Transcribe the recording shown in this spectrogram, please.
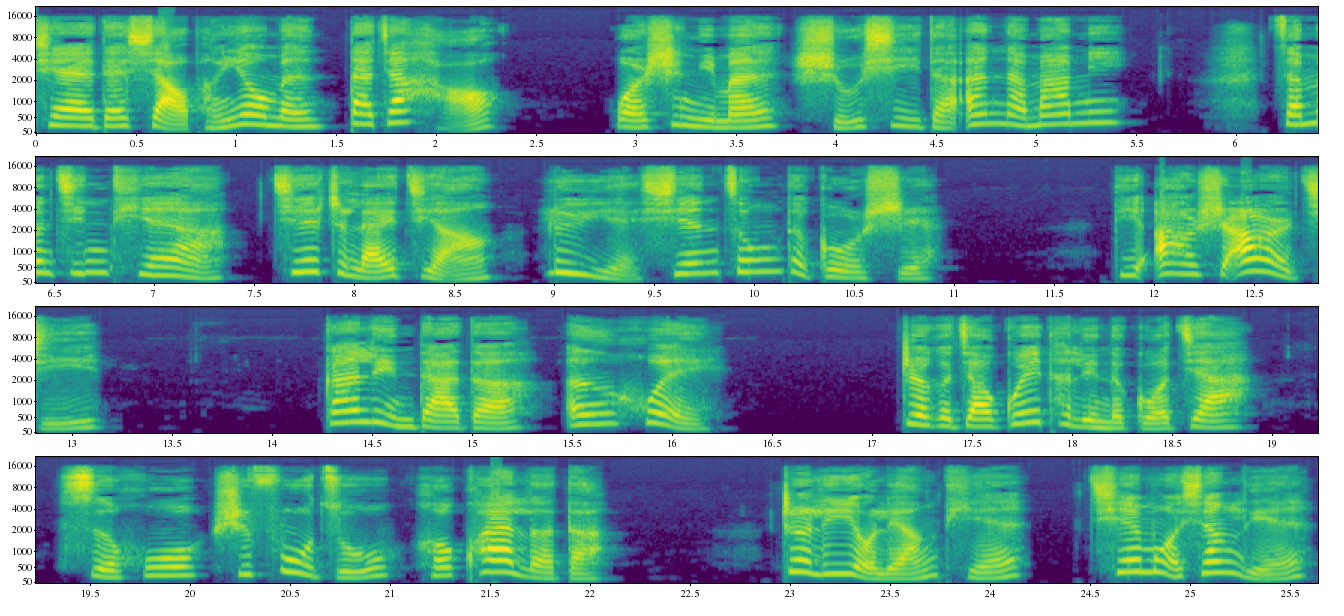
亲爱的小朋友们，大家好！我是你们熟悉的安娜妈咪。咱们今天啊，接着来讲《绿野仙踪》的故事，第二十二集《甘琳达的恩惠》。这个叫圭特林的国家似乎是富足和快乐的。这里有良田，阡陌相连，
